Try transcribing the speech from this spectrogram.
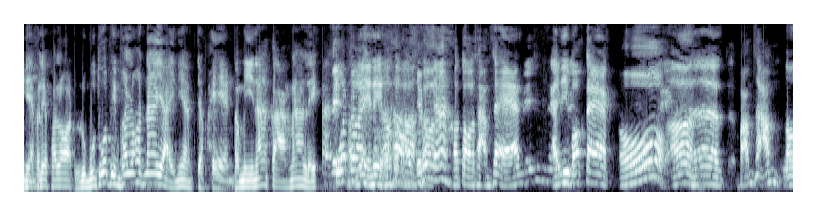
เนี่ยเขาเรียกพระรอดหลวงปู่ทวดพิมพ์พระรอดหน้าใหญ่เนี่ยจะแพงแต่มีหน้ากลางหน้าเล็กอวดหน่อยนี่นี่เขาต่ออย่าเพิ่งนะเขาต่อสามแสนไอ้นี่บล็อกแตกโอ้อ่าเออปั๊มซ้ำโอ้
